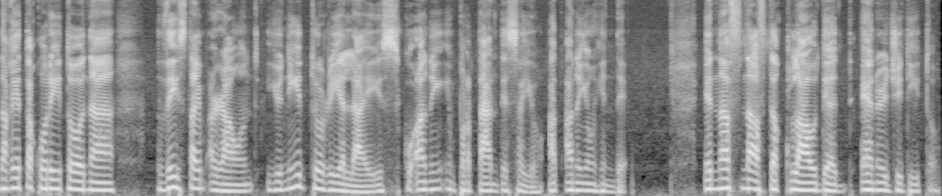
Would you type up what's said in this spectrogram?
Nakita ko rito na this time around, you need to realize kung ano yung importante sa'yo at ano yung hindi. Enough na of the clouded energy dito.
